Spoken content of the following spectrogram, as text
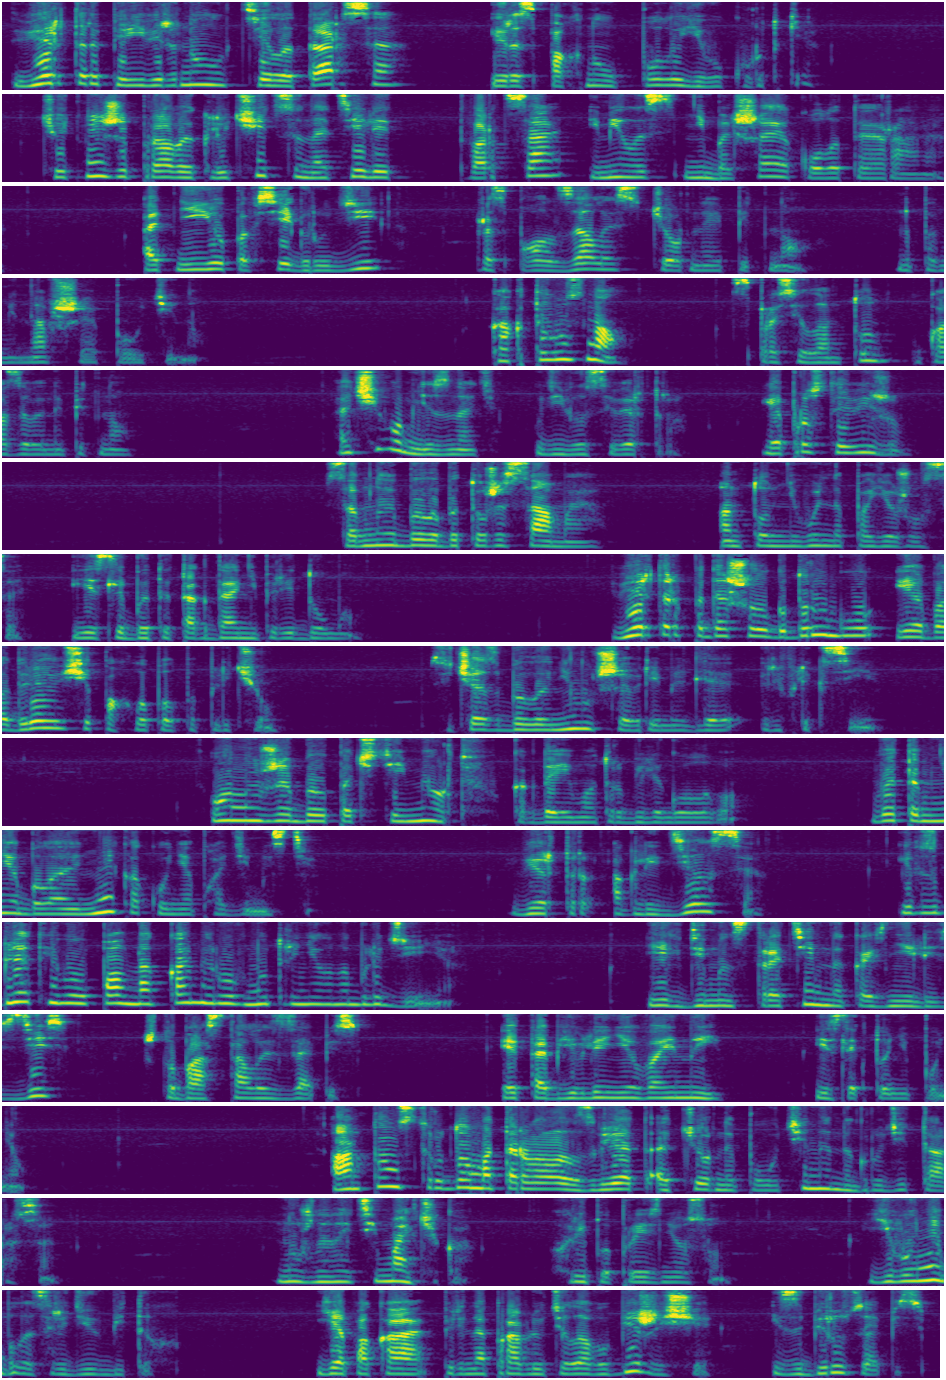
Вертер перевернул тело Тарса и распахнул полы его куртки. Чуть ниже правой ключицы на теле Творца имелась небольшая колотая рана. От нее по всей груди расползалось черное пятно, напоминавшее паутину. «Как ты узнал?» – спросил Антон, указывая на пятно. «А чего мне знать?» – удивился Вертер. «Я просто вижу». «Со мной было бы то же самое». Антон невольно поежился, если бы ты тогда не передумал. Вертер подошел к другу и ободряюще похлопал по плечу. Сейчас было не лучшее время для рефлексии. Он уже был почти мертв, когда ему отрубили голову. В этом не было никакой необходимости. Вертер огляделся, и взгляд его упал на камеру внутреннего наблюдения. Их демонстративно казнили здесь, чтобы осталась запись. Это объявление войны, если кто не понял. Антон с трудом оторвал взгляд от черной паутины на груди Тарса. «Нужно найти мальчика», — хрипло произнес он. Его не было среди убитых. Я пока перенаправлю тела в убежище и заберу запись.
